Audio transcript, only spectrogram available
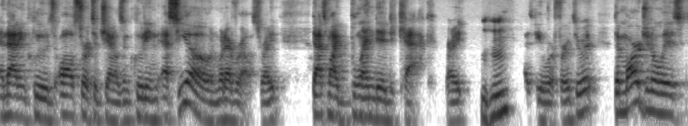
And that includes all sorts of channels, including SEO and whatever else, right? That's my blended CAC, right? Mm-hmm. As people refer to it. The marginal is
